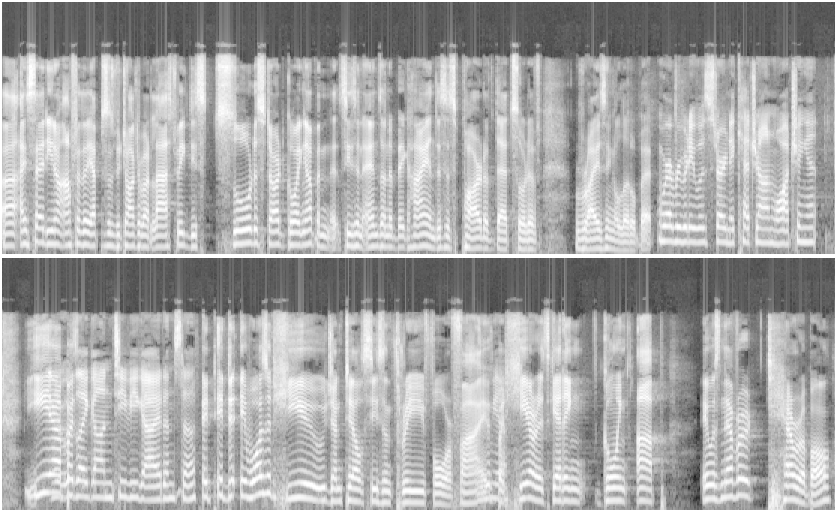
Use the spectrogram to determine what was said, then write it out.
uh, I said, you know, after the episodes we talked about last week, these sort of start going up and the season ends on a big high, and this is part of that sort of rising a little bit. Where everybody was starting to catch on watching it. Yeah, it was but like on TV Guide and stuff. it, it it wasn't huge until season three, four, five. Yeah. But here it's getting going up. It was never terrible,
